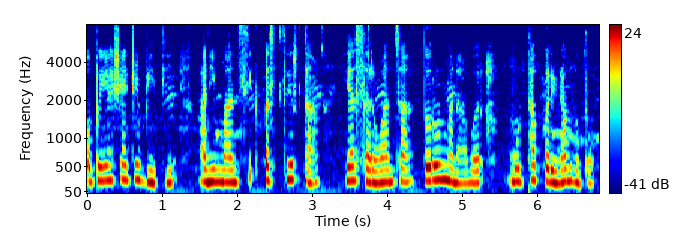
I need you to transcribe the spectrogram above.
अपयशाची भीती आणि मानसिक अस्थिरता या सर्वांचा तरुण मनावर मोठा परिणाम होतो.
